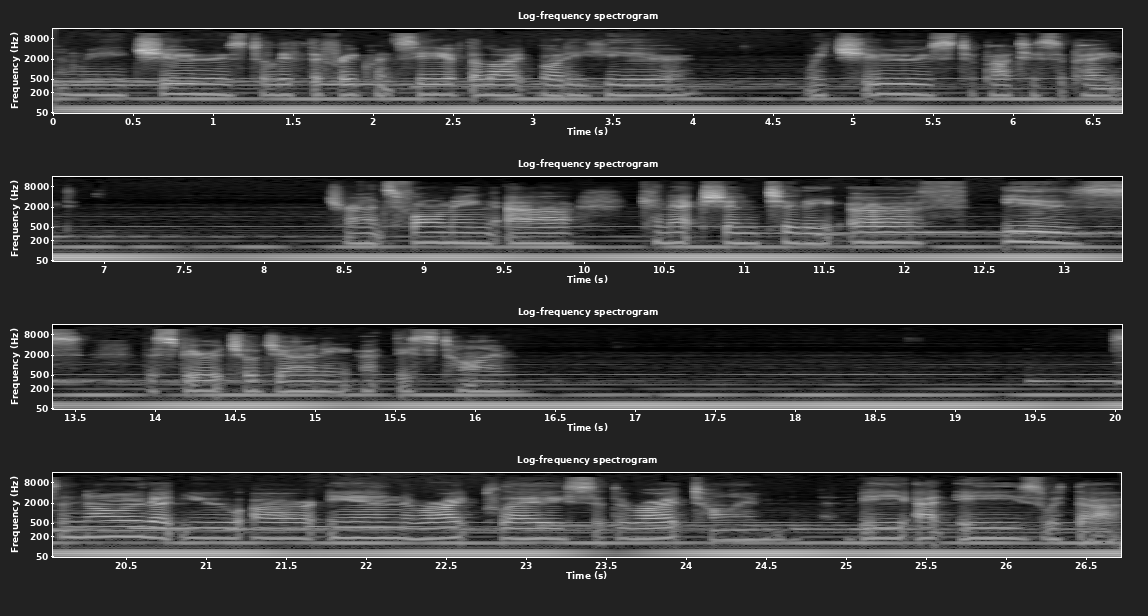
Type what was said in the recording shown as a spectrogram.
And we choose to lift the frequency of the light body here. We choose to participate transforming our connection to the earth is the spiritual journey at this time. So know that you are in the right place at the right time be at ease with that.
